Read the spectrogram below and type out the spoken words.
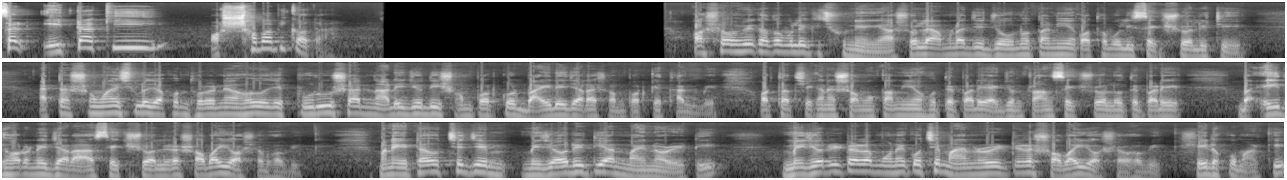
স্যার, এটা কি অস্বাভাবিকতা? অস্বাভাবিকতা বলে কিছু নেই। আসলে আমরা যে যৌনতা নিয়ে কথা বলি সেক্সুয়ালিটি একটা সময় ছিল যখন ধরে নেওয়া হলো যে পুরুষ আর নারী যদি সম্পর্কর বাইরে যারা সম্পর্কে থাকবে, অর্থাৎ সেখানে সমকামীয় হতে পারে, একজন ট্রান্সেক্সুয়াল হতে পারে, বা এই ধরনের যারা সেক্সুয়াল এরা সবাই অস্বাভাবিক। মানে এটা হচ্ছে যে মেজরিটি আর মাইনরিটি মেজরিটিরা মনে করছে মাইনরিটিরা সবাই অস্বাভাবিক, সেই রকম আর কি।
